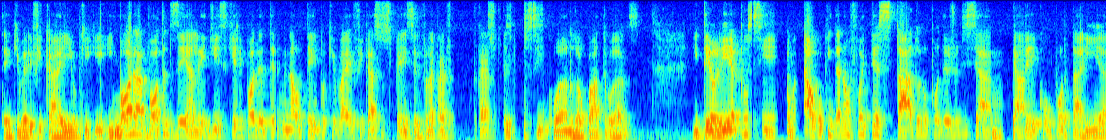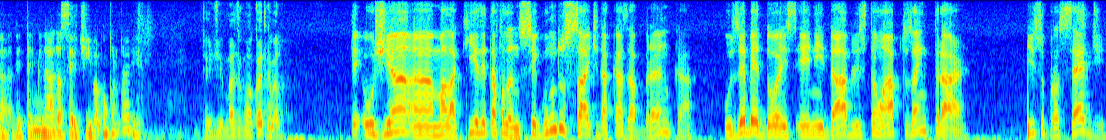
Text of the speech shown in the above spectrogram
tem que verificar aí o que. Embora, volta a dizer, a lei diz que ele pode determinar o tempo que vai ficar suspenso. Ele fala que vai ficar suspenso por cinco anos ou quatro anos em teoria é possível. É algo que ainda não foi testado no Poder Judiciário. A lei comportaria, determinada assertiva, comportaria. Entendi. Mais alguma coisa, Camilo? O Jean uh, Malaquias está falando, segundo o site da Casa Branca, os EB2 e NIW estão aptos a entrar. Isso procede?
